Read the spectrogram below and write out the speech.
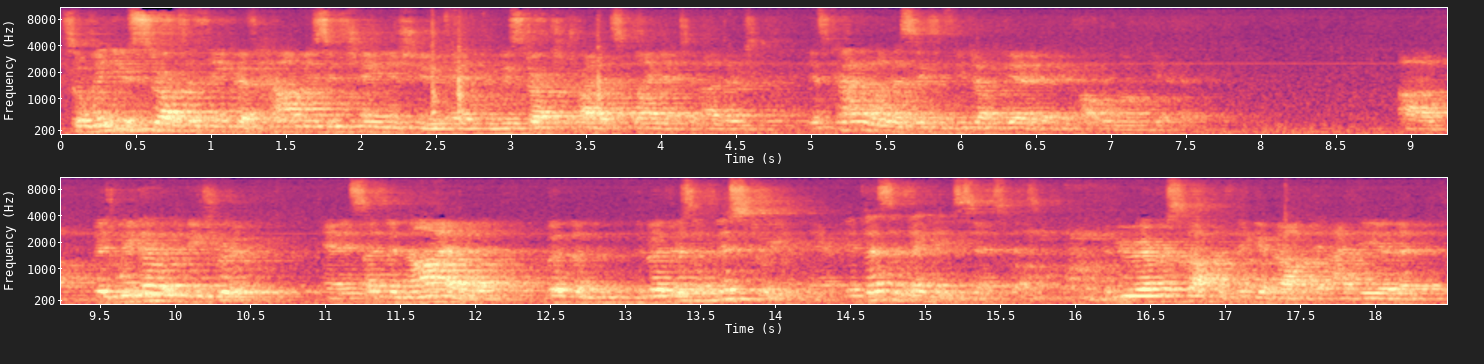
So when you start to think of how music changes you and we start to try to explain it to others, it's kind of one of those things, if you don't get it, you probably won't get it. Um, but we know it to be true, and it's undeniable, but, the, but there's a mystery in there. It doesn't make any sense, does it? Have you ever stopped to think about the idea that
